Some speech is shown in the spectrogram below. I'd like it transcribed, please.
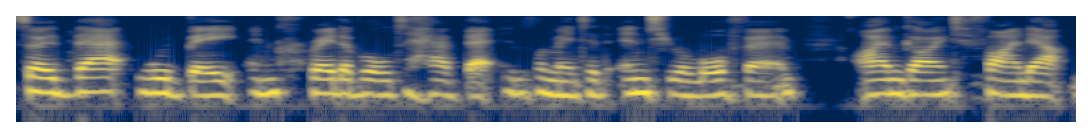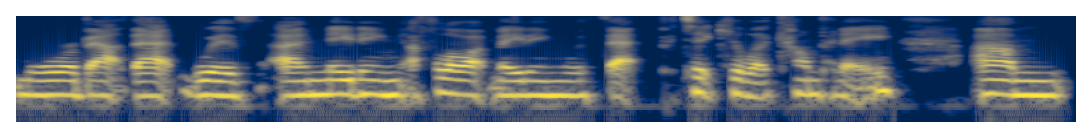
So that would be incredible to have that implemented into your law firm. I'm going to find out more about that with a meeting, a follow up meeting with that particular company, um,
